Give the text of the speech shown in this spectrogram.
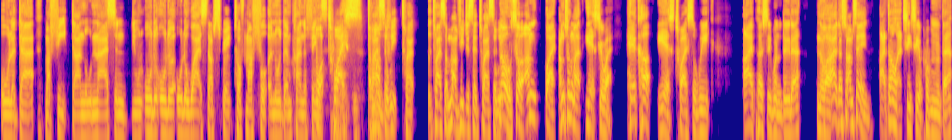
all of that, my feet done, all nice, and all the all the all the white stuff scraped off my foot and all them kind of things. What, twice a Twice month? a week, twice twice a month. You just said twice a week. No, so I'm right. I'm talking about, yes, you're right. Haircut, yes, twice a week. I personally wouldn't do that. no, I, that's what I'm saying. I don't actually see a problem with that.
